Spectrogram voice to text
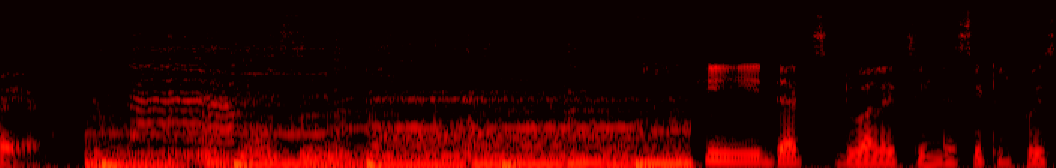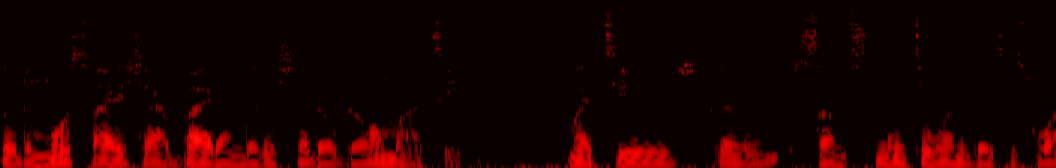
Prayer. He that dwelleth in the secret place of the Most High shall abide under the shadow of the Almighty. Matthew um, Psalms 91 verses 1.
